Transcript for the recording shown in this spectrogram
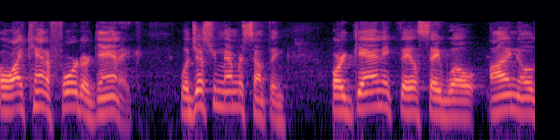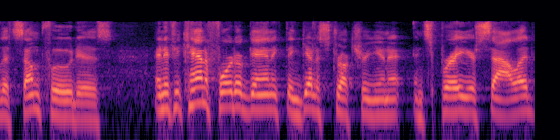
Oh, I can't afford organic. Well, just remember something. Organic, they'll say, well, I know that some food is, and if you can't afford organic, then get a structure unit and spray your salad,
